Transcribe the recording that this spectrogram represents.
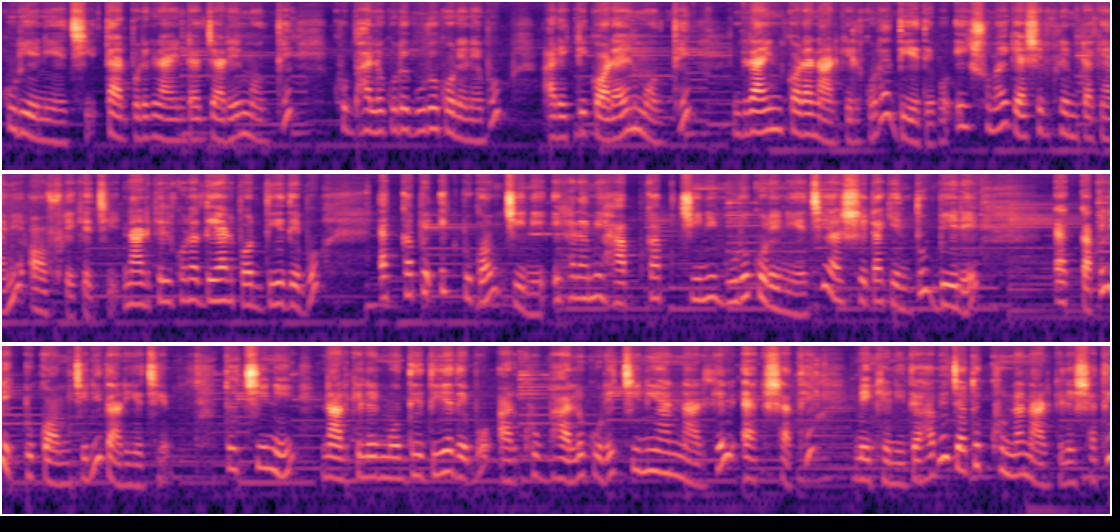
কুড়িয়ে নিয়েছি। তারপরে গ্রাইন্ডার জারের মধ্যে খুব ভালো করে গুঁড়ো করে নেব। আর একটি কড়াইয়ের মধ্যে গ্রাইন্ড করা নারকেল কোড়া দিয়ে দেব। এই সময় গ্যাসের ফ্লেমটাকে আমি অফ রেখেছি। নারকেল কোড়া দেওয়ার পর দিয়ে দেব এক কাপের একটু কম চিনি। এখানে আমি হাফ কাপ চিনি গুঁড়ো করে নিয়েছি আর সেটা কিন্তু বেড়ে এক কাপের একটু কম চিনি দাঁড়িয়েছে। তো চিনি নারকেলের মধ্যে দিয়ে দেব আর খুব ভালো করে চিনি আর নারকেল একসাথে মেখে নিতে হবে, যতক্ষণ না নারকেলের সাথে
